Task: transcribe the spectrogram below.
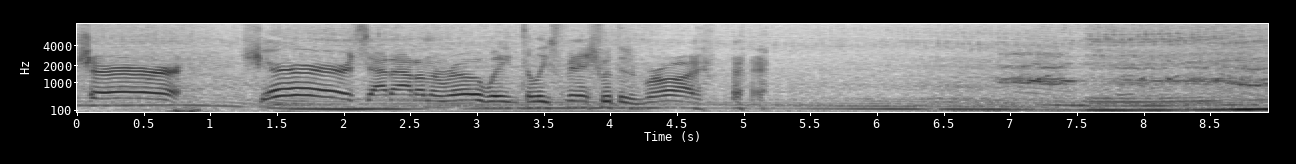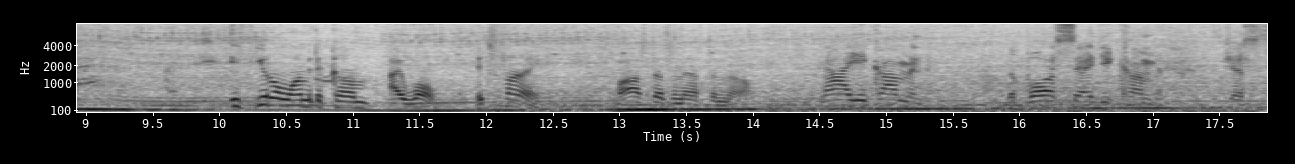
Sure, sure. Sat out on the road waiting till he's finished with his broad. If you don't want me to come, I won't. It's fine. Boss doesn't have to know. nah, you're coming. The boss said you're coming. Just,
